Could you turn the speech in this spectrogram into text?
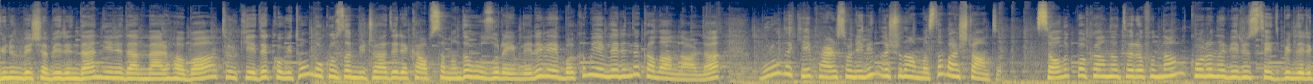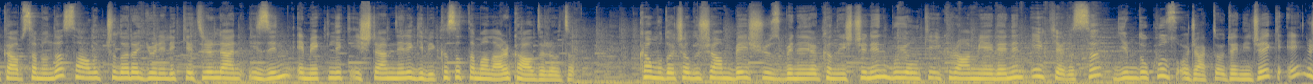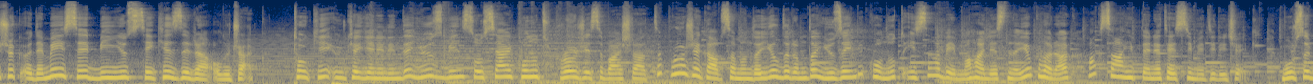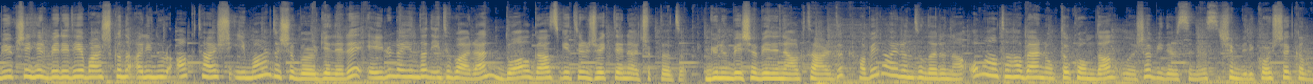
Günün 5 haberinden yeniden merhaba. Türkiye'de Covid-19'la mücadele kapsamında huzur evleri ve bakım evlerinde kalanlarla buradaki personelin aşılanmasına başlandı. Sağlık Bakanlığı tarafından koronavirüs tedbirleri kapsamında sağlıkçılara yönelik getirilen izin, emeklilik işlemleri gibi kısıtlamalar kaldırıldı. Kamuda çalışan 500 bine yakın işçinin bu yılki ikramiyelerinin ilk yarısı 29 Ocak'ta ödenecek. En düşük ödeme ise 1108 lira olacak. TOKİ ülke genelinde 100 bin sosyal konut projesi başlattı. Proje kapsamında Yıldırım'da 150 konut İsa Bey mahallesinde yapılarak hak sahiplerine teslim edilecek. Bursa Büyükşehir Belediye Başkanı Ali Nur Aktaş imar dışı bölgelere Eylül ayından itibaren doğal gaz getireceklerini açıkladı. Günün 5 haberini aktardık. Haber ayrıntılarına 16haber.com'dan ulaşabilirsiniz. Şimdilik hoşçakalın.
